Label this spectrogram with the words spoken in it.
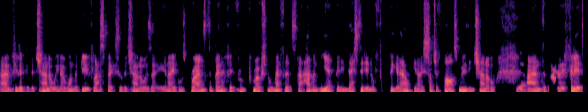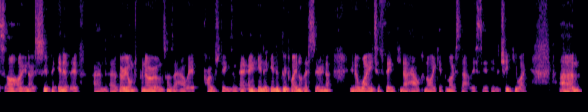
um, if you look at the channel, you know, one of the beautiful aspects of the channel is that it enables brands to benefit from promotional methods that haven't yet been invested in or figured out. You know, it's such a fast moving channel, yeah. and uh, affiliates are, you know, super innovative and uh, very entrepreneurial in terms of how they approach things, and, and in, a, in a good way, not necessarily in a in a way to think, you know, how can I get the most out of this in, in a cheeky way. Um,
